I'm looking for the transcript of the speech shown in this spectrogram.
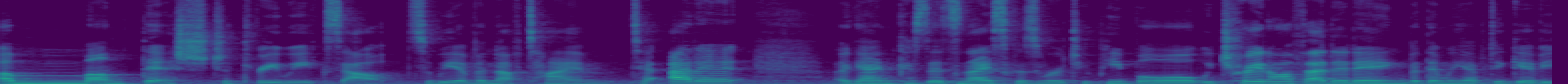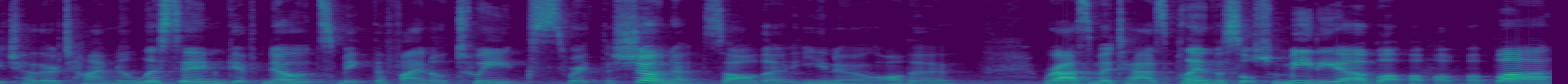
a monthish to 3 weeks out. So we have enough time to edit again because it's nice because we're two people we trade off editing but then we have to give each other time to listen give notes make the final tweaks write the show notes all the you know all the razzmatazz, plan the social media, blah, blah, blah, blah, blah.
